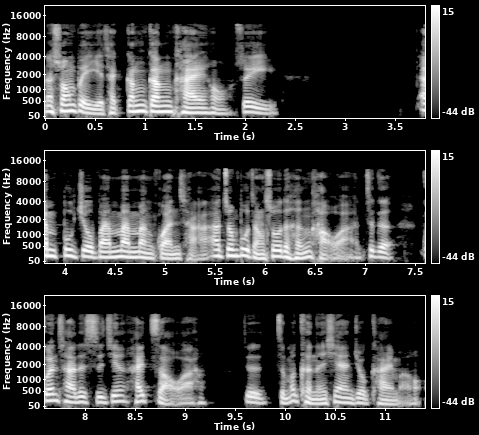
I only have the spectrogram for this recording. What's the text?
那双北也才刚刚开哈，所以按部就班慢慢观察。啊，钟部长说的很好啊，这个观察的时间还早啊，这怎么可能现在就开嘛？哈。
